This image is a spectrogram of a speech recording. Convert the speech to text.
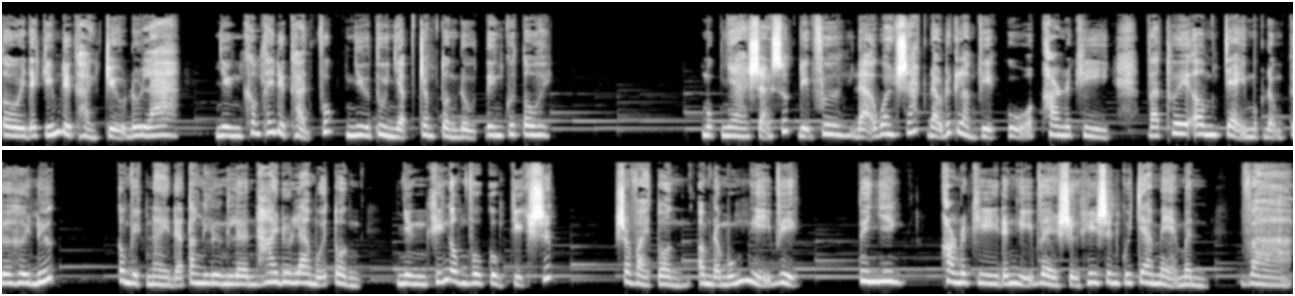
tôi đã kiếm được hàng triệu đô la, nhưng không thấy được hạnh phúc như thu nhập trong tuần đầu tiên của tôi. Một nhà sản xuất địa phương đã quan sát đạo đức làm việc của Carnegie và thuê ông chạy một động cơ hơi nước. Công việc này đã tăng lương lên 2 đô la mỗi tuần, nhưng khiến ông vô cùng kiệt sức. Sau vài tuần, ông đã muốn nghỉ việc. Tuy nhiên, Carnegie đã nghĩ về sự hy sinh của cha mẹ mình và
